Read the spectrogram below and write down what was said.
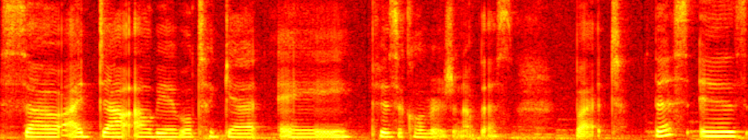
so I doubt I'll be able to get a physical version of this. But this is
